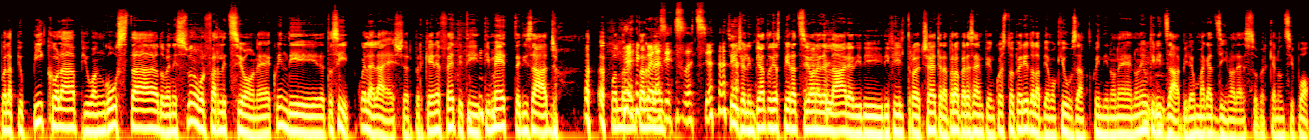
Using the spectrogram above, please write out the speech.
quella più piccola, più angusta, dove nessuno vuole fare lezione. Quindi ho detto sì, quella è la Escher, perché in effetti ti, ti mette disagio. fondamentalmente. Quella sensazione. Sì c'è l'impianto di aspirazione dell'aria di, di, di, filtro eccetera. Però per esempio in questo periodo l'abbiamo chiusa quindi non è, non è utilizzabile. È un magazzino adesso perché non si può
